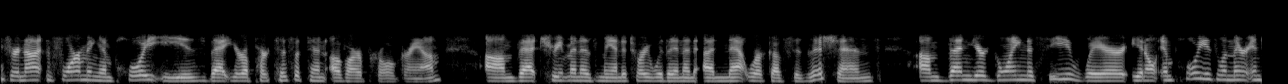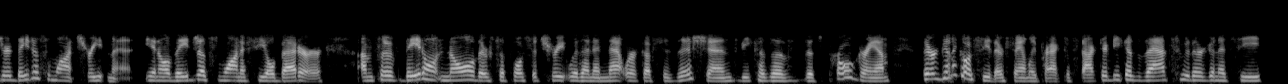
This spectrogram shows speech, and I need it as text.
If you're not informing employees that you're a participant of our program, um, that treatment is mandatory within an, a network of physicians, um, then you're going to see where, you know, employees, when they're injured, they just want treatment. You know, they just want to feel better. Um, so if they don't know they're supposed to treat within a network of physicians because of this program, they're going to go see their family practice doctor because that's who they're going to see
